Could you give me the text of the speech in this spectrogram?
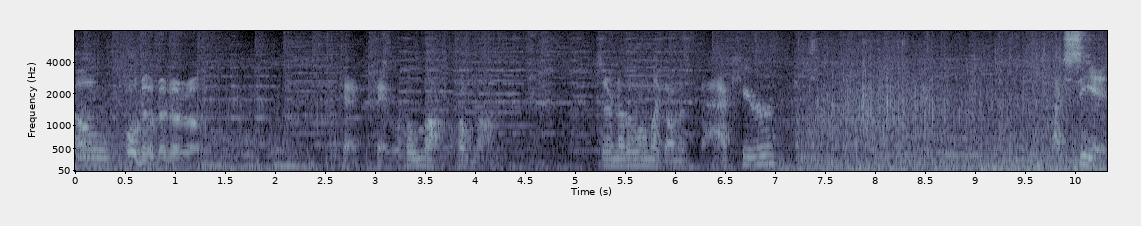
Oh, oh no, no, no, no. Okay, okay, we're holding on, we're holding on. Is there another one like on his back here? I see it.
